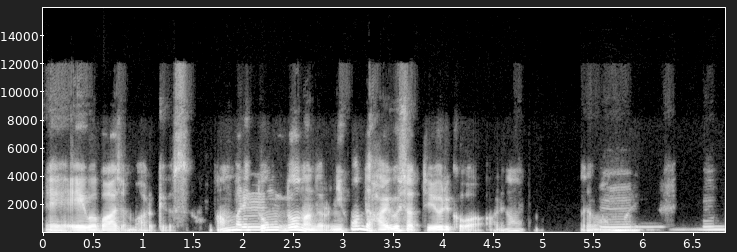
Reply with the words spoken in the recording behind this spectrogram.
えー英語バージョンもあるけどさ。あんまりど,、うんどうなんだろう。日本で配偶者っていうよりかは、あれなのかな。でもあんまり。うん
